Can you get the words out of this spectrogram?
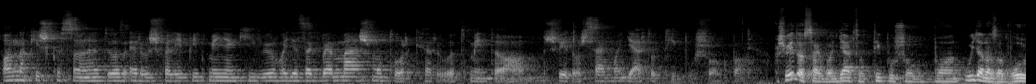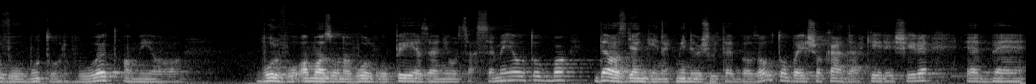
annak is köszönhető az erős felépítményen kívül, hogy ezekben más motor került, mint a Svédországban gyártott típusokban. A Svédországban gyártott típusokban ugyanaz a Volvo motor volt, ami a Volvo Amazon, a Volvo P1800 személyautókba, de az gyengének minősült ebbe az autóba, és a Kádár kérésére ebbe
